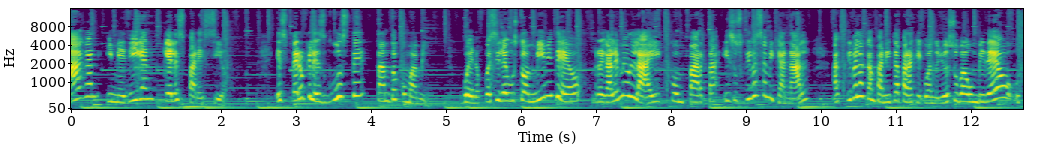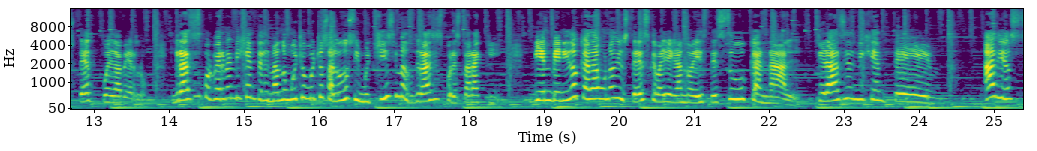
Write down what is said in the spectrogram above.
hagan y me digan qué les pareció. Espero que les guste tanto como a mí. Bueno, pues si le gustó mi video, regáleme un like, comparta y suscríbase a mi canal. Active la campanita para que cuando yo suba un video, usted pueda verlo. Gracias por verme, mi gente. Les mando muchos, muchos saludos y muchísimas gracias por estar aquí. Bienvenido cada uno de ustedes que va llegando a este su canal. Gracias, mi gente. Adiós.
